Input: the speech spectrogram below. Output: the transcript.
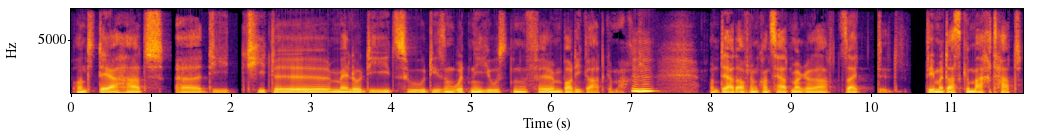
und der hat äh, die Titelmelodie zu diesem Whitney Houston-Film Bodyguard gemacht. Mhm. Und der hat auf einem Konzert mal gesagt, seitdem er das gemacht hat,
